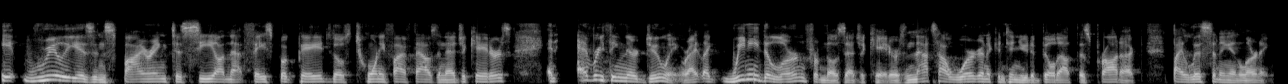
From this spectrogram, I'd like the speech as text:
it really is inspiring to see on that Facebook page those 25,000 educators and everything they're doing, right? Like we need to learn from those educators. And that's how we're going to continue to build out this product by listening and learning.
